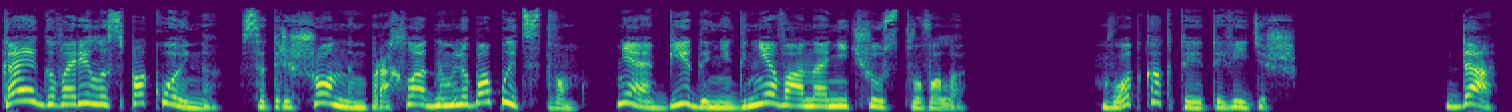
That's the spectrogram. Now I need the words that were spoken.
Кая говорила спокойно, с отрешенным прохладным любопытством. Ни обиды, ни гнева она не чувствовала. «Вот как ты это видишь?» «Да,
